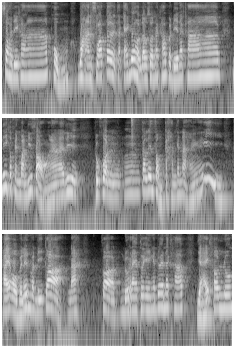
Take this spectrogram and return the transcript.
สวัสดีครับ ผมวานสลอตเตอร์จากแก๊งเกอร์ของดาวโซนนะครับสวัสดีนะครับ นี่ก็เป็นวันที่สองนะที่ทุกคนก็เล่นสงกรารกันนะใครออกไปเล่นวันนี้ก็นะ ก็ดูแลตัวเองกันด้วยนะครับ อย่าให้เขาล้วง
